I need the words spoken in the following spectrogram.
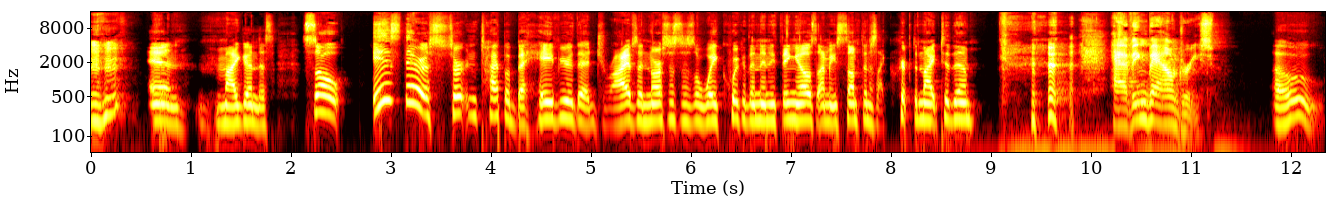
Mm-hmm. And my goodness. So, is there a certain type of behavior that drives a narcissist away quicker than anything else? I mean, something is like kryptonite to them. Having boundaries. Oh,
